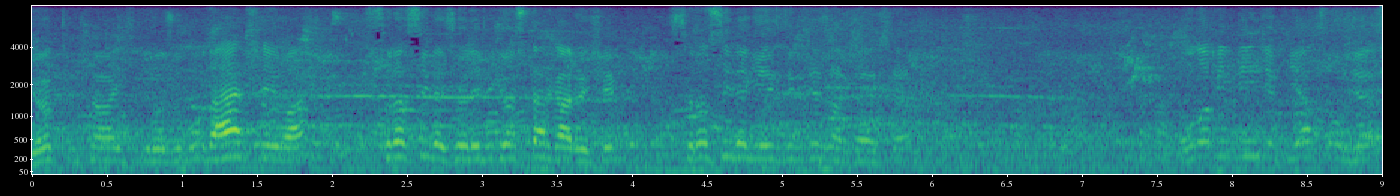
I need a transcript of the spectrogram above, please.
gökkuşağı istirozu burada her şey var. Sırasıyla şöyle bir göster kardeşim. Sırasıyla gezdireceğiz arkadaşlar. Olabildiğince fiyat soracağız.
